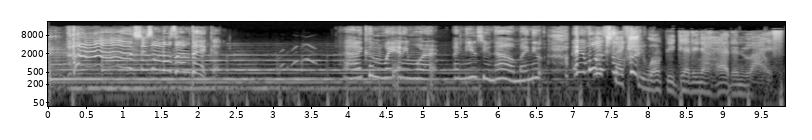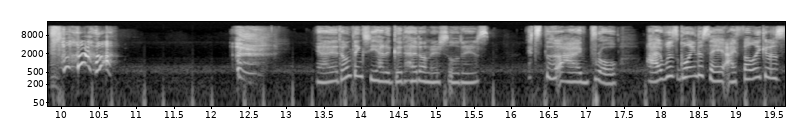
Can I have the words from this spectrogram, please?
couldn't wait anymore. I need you now. My new. It looks like she won't be getting ahead in life. yeah, I don't think she had a good head on her shoulders. It's the eye, bro. I was going to say I felt like it was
